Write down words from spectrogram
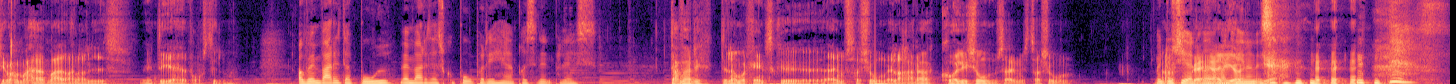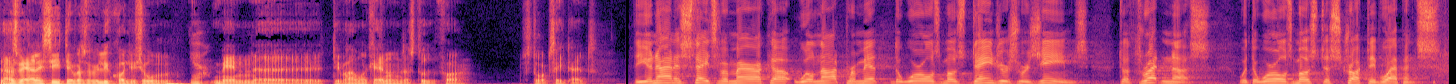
det var meget, meget anderledes end det, jeg havde forestillet mig. Og hvem var det, der boede? Hvem var det, der skulle bo på det her præsidentpalads? Der var det den amerikanske administration, eller rettere koalitionsadministration. Men du siger, at det var amerikanerne. Ja. Lad os være ærlig sige, det var selvfølgelig koalitionen, ja. men øh, det var amerikanerne, der stod for stort set alt. The United States of America will not permit the world's most dangerous regimes to threaten us with the world's most destructive weapons.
